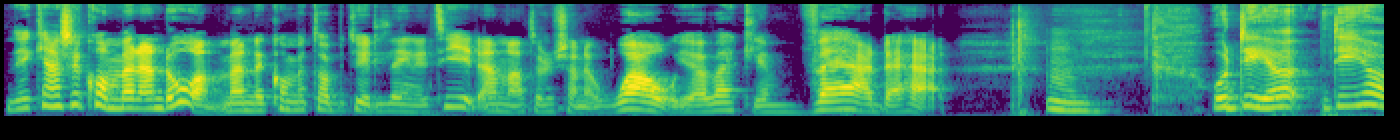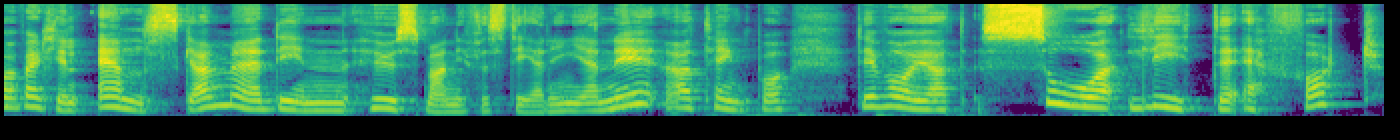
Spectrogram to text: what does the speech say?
Det kanske kommer ändå, men det kommer ta betydligt längre tid än att du känner wow, jag är verkligen värd det här. Mm. Och det, det jag verkligen älskar med din husmanifestering Jenny, jag har tänkt på, det var ju att så lite effort.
